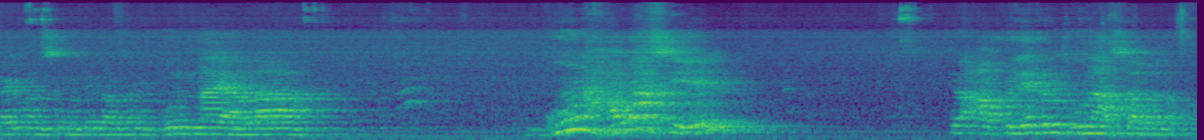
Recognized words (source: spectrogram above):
काही माणसं म्हणते दादा गुण नाही आला. गुण हवा असेल तर आपल्याकडे गुण असावा लागतो.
